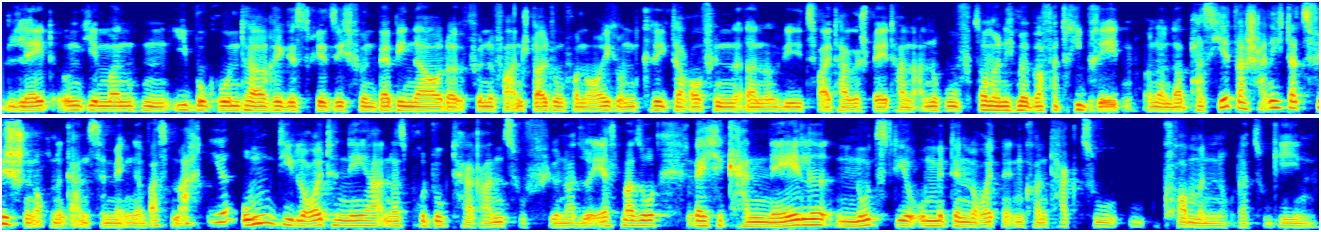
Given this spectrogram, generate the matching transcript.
lädt irgendjemand ein E-Book runter, registriert sich für ein Webinar oder für eine Veranstaltung von euch und kriegt daraufhin dann irgendwie zwei Tage später einen Anruf, soll man nicht mehr über Vertrieb reden, sondern da passiert wahrscheinlich dazwischen noch eine ganze Menge. Was macht ihr, um die Leute näher an das Produkt heranzuführen? Also erstmal so, welche Kanäle nutzt ihr, um mit den Leuten in Kontakt zu kommen oder zu gehen?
